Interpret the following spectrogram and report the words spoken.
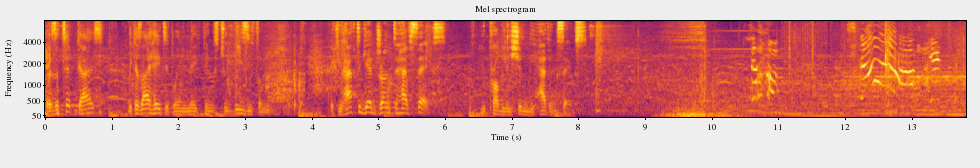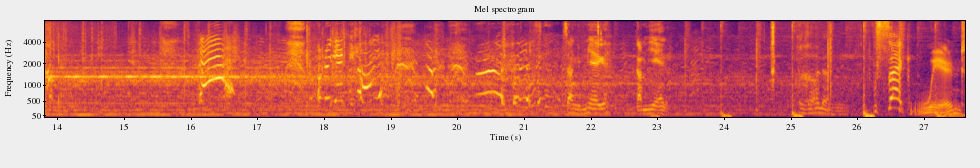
Here's a tip, guys, because I hate it when you make things too easy for me. If you have to get drunk to have sex, you probably shouldn't be having sex. Stop! Stop! Get... Hey! Ufuna uyekhaya? Sangimyeke, ngamyeka. Sack! Weird.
